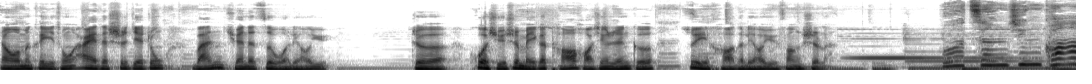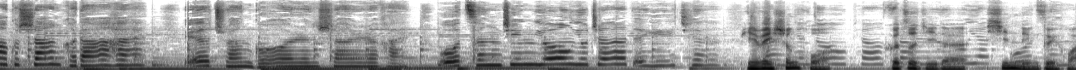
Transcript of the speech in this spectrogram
让我们可以从爱的世界中完全的自我疗愈，这或许是每个讨好型人格最好的疗愈方式了。我曾经跨过山和大海，也穿过人山人海。我曾经拥有着的一切，品味生活，和自己的心灵对话。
